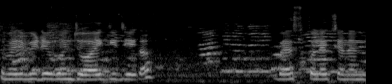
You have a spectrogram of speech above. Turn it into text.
तो मेरी वीडियो को एंजॉय कीजिएगा। Best collection and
